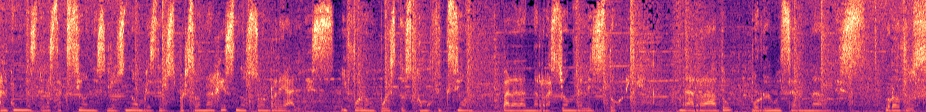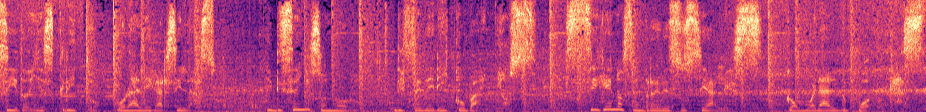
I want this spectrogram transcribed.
Algunas de las acciones y los nombres de los personajes no son reales y fueron puestos como ficción para la narración de la historia. Narrado por Luis Hernández. Producido y escrito por Ale Garcilaso. Y diseño sonoro de Federico Baños. Síguenos en redes sociales como Heraldo Podcast.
